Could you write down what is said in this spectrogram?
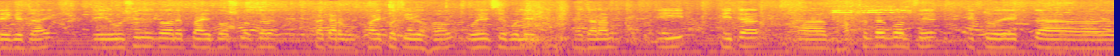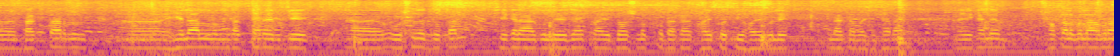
লেগে যায়। এই ওষুধের দোকানে প্রায় দশ লক্ষ টাকার ক্ষয়ক্ষতি হয়েছে বলে জানান। এই এইটা আহ, ভাব একটু একটা ডাক্তার হেলাল ডাক্তারের যে ওষুধের দোকান সেখানে আগুন লেগে যায়। প্রায় দশ লক্ষ টাকা ক্ষয়ক্ষতি হয় বলে এলাকাবাসী জানায়। এখানে সকালবেলা আমরা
